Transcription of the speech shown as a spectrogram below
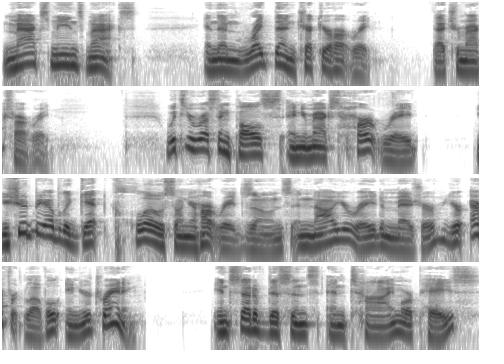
Max means max. And then right then check your heart rate. That's your max heart rate. With your resting pulse and your max heart rate, you should be able to get close on your heart rate zones, and now you're ready to measure your effort level in your training. Instead of distance and time or pace,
